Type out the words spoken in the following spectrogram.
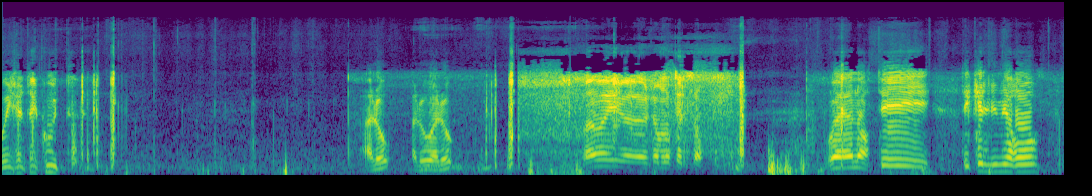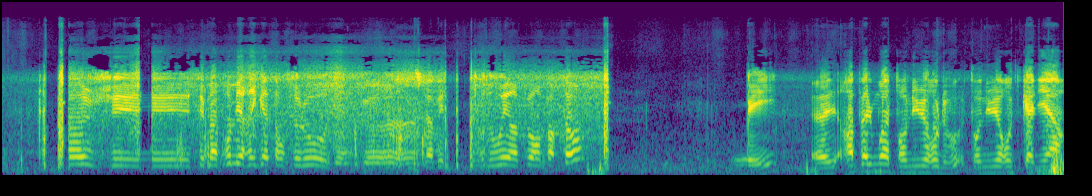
Oui, je t'écoute. Allô Allô, allô Ouais, ouais, euh, j'ai monté le son. Ouais, alors, t'es t'es quel numéro Euh, j'ai- C'est ma première régate en solo, donc euh, j'avais renoué un peu en partant. Oui. Euh, Rappelle-moi ton numéro de vo- ton numéro de cagnard.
